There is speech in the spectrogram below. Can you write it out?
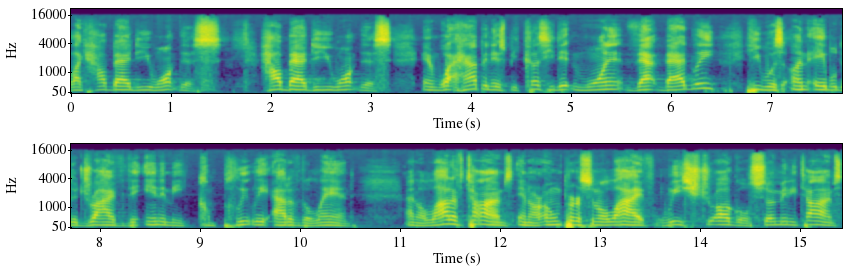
Like, how bad do you want this? How bad do you want this? And what happened is because he didn't want it that badly, he was unable to drive the enemy completely out of the land. And a lot of times in our own personal life, we struggle so many times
